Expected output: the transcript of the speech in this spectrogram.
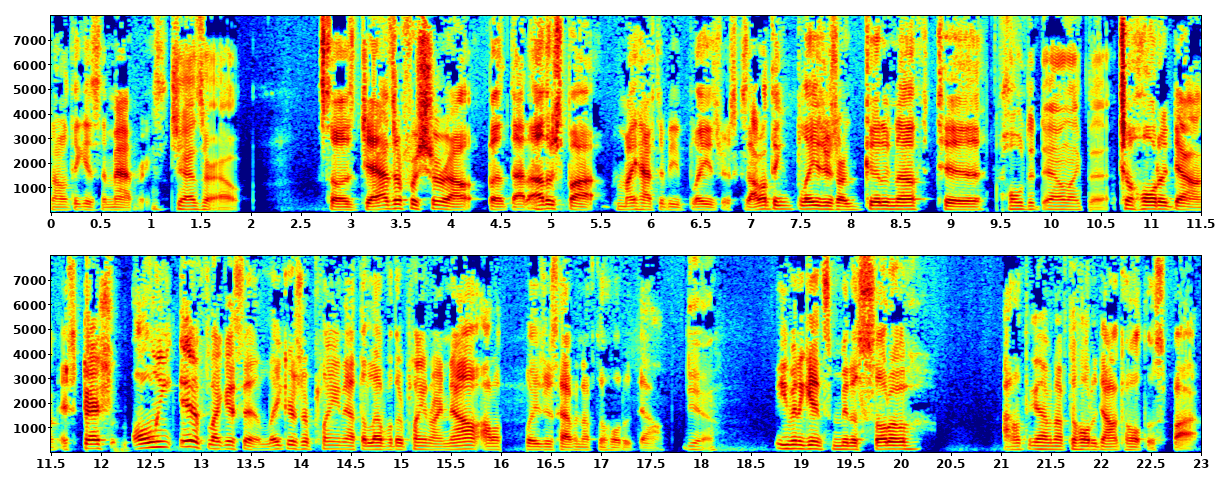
I don't think it's the Mavericks. Jazz are out. So it's Jazz are for sure out, but that mm. other spot might have to be Blazers because I don't think Blazers are good enough to Hold it down like that. to hold it down. Especially only if, like I said, Lakers are playing at the level they're playing right now. I don't Blazers have enough to hold it down. Yeah. Even against Minnesota, I don't think I have enough to hold it down to hold the spot.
